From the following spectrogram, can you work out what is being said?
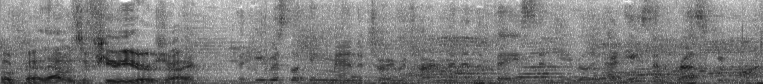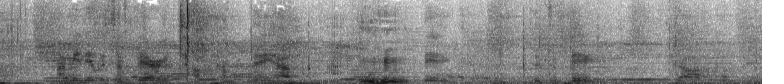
Okay, that was a few years, right? But he was looking mandatory retirement in the face, and he really, and he's in Rescue One. I mean, it was a very tough company. They have Mm-hmm. big, it's a big job company.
